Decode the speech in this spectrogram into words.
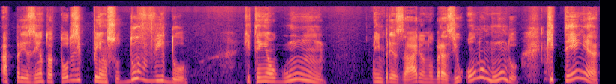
apresento a todos e penso, duvido que tenha algum empresário no Brasil ou no mundo que tenha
